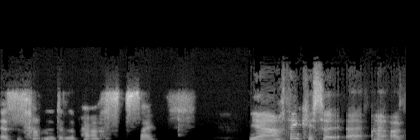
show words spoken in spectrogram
as has happened in the past. So. Yeah, I think it's a, a, a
